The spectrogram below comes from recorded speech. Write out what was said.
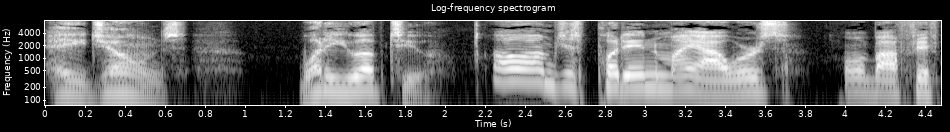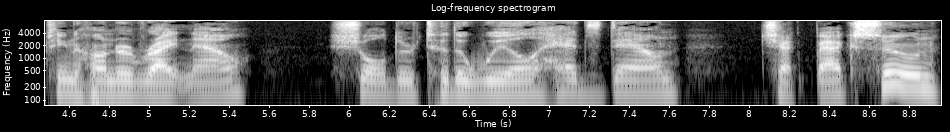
Hey, Jones, what are you up to? Oh, I'm just putting in my hours. I'm about 1500 right now shoulder to the wheel, heads down. Check back soon.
